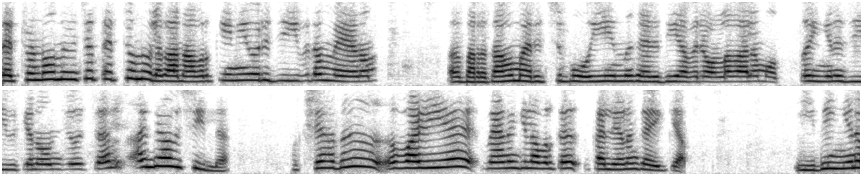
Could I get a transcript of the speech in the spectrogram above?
തെറ്റുണ്ടോ എന്ന് ചോദിച്ചാൽ തെറ്റൊന്നുമില്ല. കാരണം അവർക്ക് ഇനി ഒരു ജീവിതം വേണം. ഭർത്താവ് മരിച്ചു പോയി എന്ന് കരുതി അവരുള്ള കാലം മൊത്തം ഇങ്ങനെ ജീവിക്കണമെന്ന് ചോദിച്ചാൽ അതിന്റെ ആവശ്യമില്ല. പക്ഷെ അത് വഴിയെ വേണമെങ്കിൽ അവർക്ക് കല്യാണം കഴിക്കാം. ഇതിങ്ങനെ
